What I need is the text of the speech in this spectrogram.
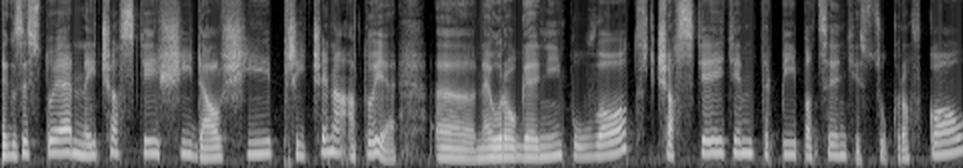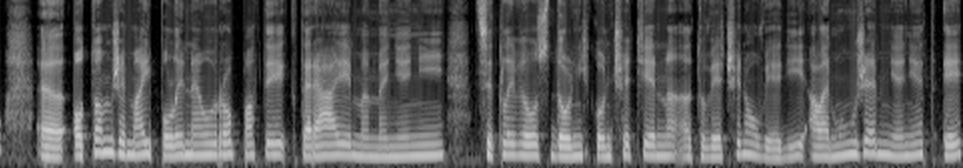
existuje nejčastější další příčina a to je e, neurogenní původ. Častěji tím trpí pacienti s cukrovkou. E, o tom, že mají polyneuropaty, která jim mění citlivost dolních končetin, e, to většinou vědí, ale může měnit i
